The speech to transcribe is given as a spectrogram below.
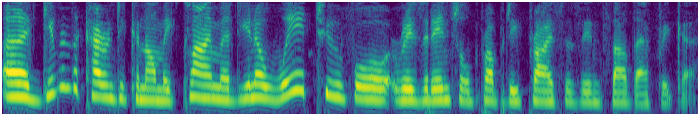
uh, given the current economic climate, you know, where to for residential property prices in South Africa?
